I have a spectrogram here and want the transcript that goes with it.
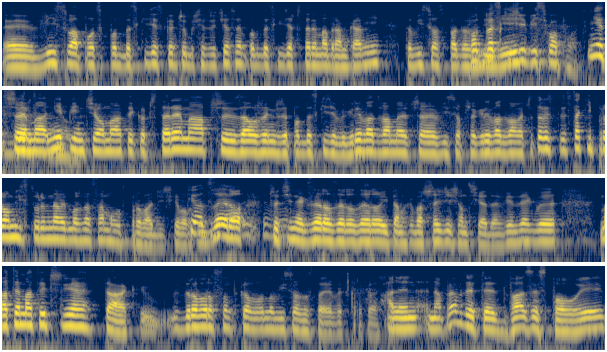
e, Wisła Płock pod Beskidzie skończyłby się zwycięstwem pod Beskidzia czterema bramkami, to Wisła spada Pod z ligi. Beskidzie Wisła Płock. Nie trzema, nie pięcioma, tylko czterema, przy założeniu, że pod Beskidzie wygrywa dwa mecze, Wisła przegrywa dwa mecze. To jest, to jest taki promil, z którym nawet można samochód prowadzić chyba. Piotr, ja- 0,000 i tam chyba 67, więc jakby matematycznie tak, zdroworozsądkowo no Wisła zostaje w Ekstraklasie. Ale naprawdę te dwa zespoły,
